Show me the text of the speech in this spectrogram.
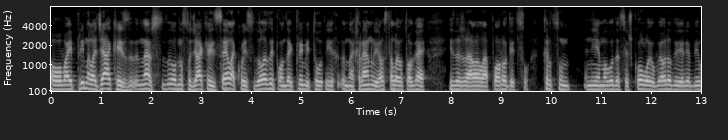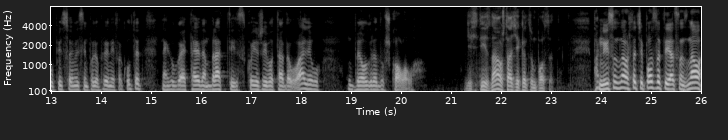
ovaj, primala đaka iz, naš, odnosno đaka iz sela koji su dolazili, pa onda ih primi tu na hranu i ostalo je od toga je izdržavala porodicu. Krcun nije mogao da se školuje u Beoradu jer je bio upisao, mislim, poljoprivredni fakultet, nego ga je taj jedan brat iz koji je živo tada u Valjevu u Beogradu školovo. Jesi ti znao šta će Krcun postati? Pa nisam znao šta će postati, ja sam znao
